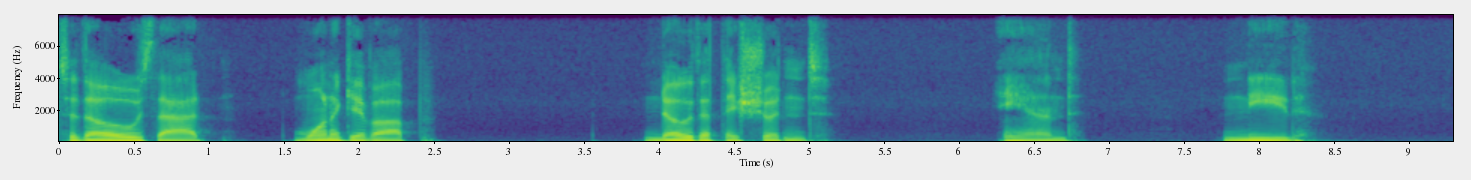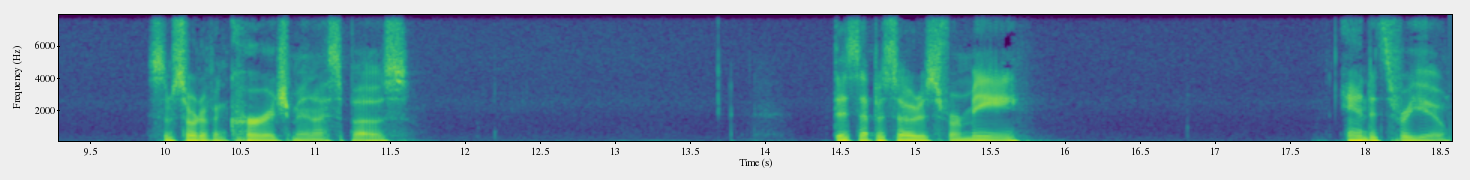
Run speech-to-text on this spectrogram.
to those that want to give up, know that they shouldn't, and need some sort of encouragement, I suppose. This episode is for me and it's for you.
